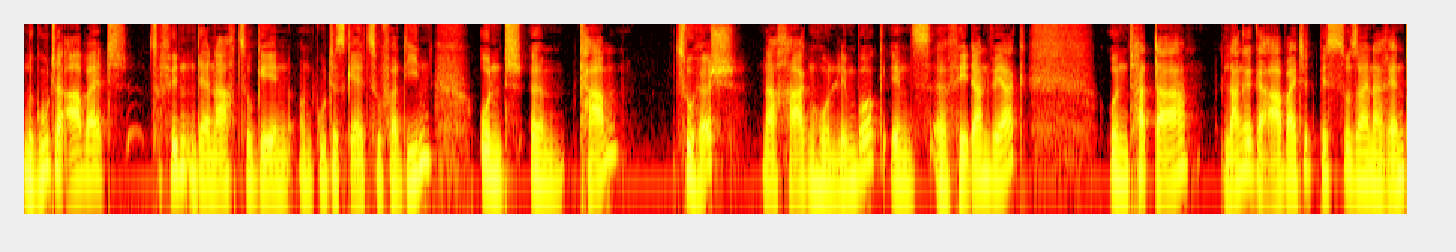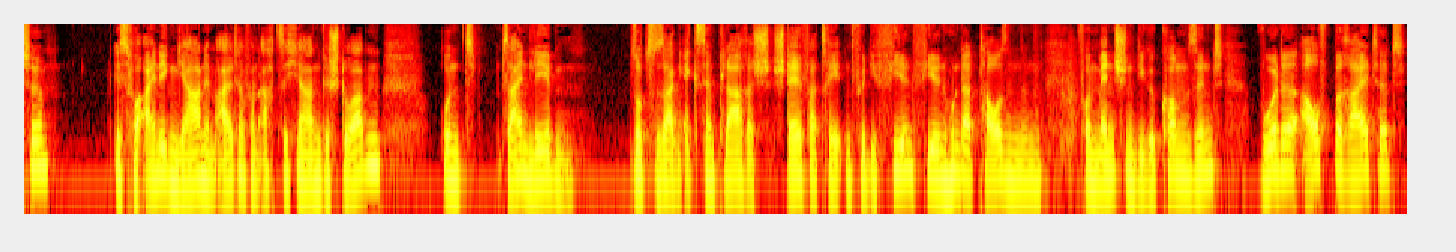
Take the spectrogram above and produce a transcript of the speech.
eine gute Arbeit zu finden, der nachzugehen und gutes Geld zu verdienen. Und ähm, kam zu Hösch nach Hagen-Hohenlimburg ins äh, Federnwerk und hat da lange gearbeitet bis zu seiner Rente, ist vor einigen Jahren im Alter von 80 Jahren gestorben und sein Leben sozusagen exemplarisch, stellvertretend für die vielen, vielen Hunderttausenden von Menschen, die gekommen sind, wurde aufbereitet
